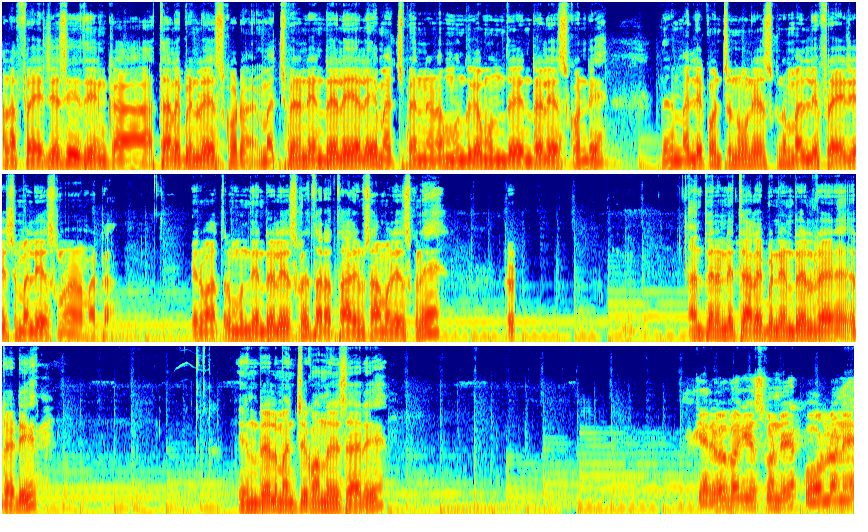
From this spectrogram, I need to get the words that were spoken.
అలా ఫ్రై చేసి ఇది ఇంకా తెల్లపిండిలో వేసుకోవడమే. మర్చిపోయినండి ఎండ్రేలు వేయాలి. మర్చిపోయాను నేను. ముందుగా ముందు ఎండ్రేలు వేసుకోండి. నేను మళ్ళీ కొంచెం నూనె వేసుకుని మళ్ళీ ఫ్రై చేసి మళ్ళీ వేసుకున్నాను అనమాట నేను మాత్రం ముందు ఎండ్రేలు వేసుకుని తర్వాత తాలింపు సామాన్లు వేసుకుని అంతేనండి. తెల్లపిండి ఎండ్రేలు రెడీ. రెడీ ఎండ్రాయిలు మంచిగా కొందాం ఈసారి. కరివేపాకు వేసుకోండి కూరలోనే.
